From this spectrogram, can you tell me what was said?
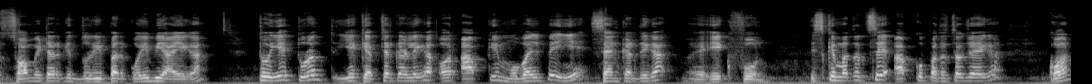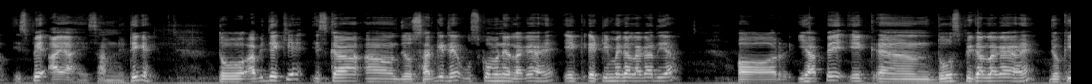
सौ मीटर की दूरी पर कोई भी आएगा तो ये तुरंत ये कैप्चर कर लेगा और आपके मोबाइल पे ये सेंड कर देगा एक फ़ोन इसके मदद से आपको पता चल जाएगा कौन इस पर आया है सामने, ठीक है? तो अभी देखिए, इसका जो सर्किट है, उसको मैंने लगाया है। एक एटी मेगा लगा दिया और यहाँ पे एक दो स्पीकर लगाया है, जो कि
